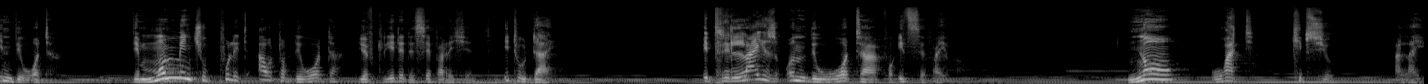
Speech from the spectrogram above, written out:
in the water. The moment you pull it out of the water, you have created a separation. It will die. It relies on the water for its survival. Know what keeps you alive.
